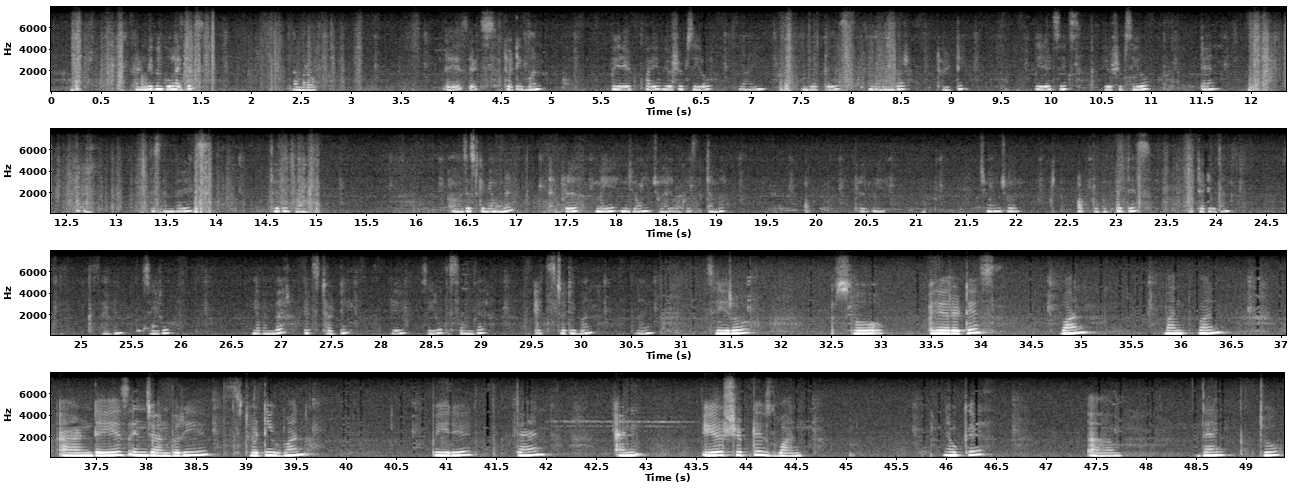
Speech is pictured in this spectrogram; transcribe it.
and we will go like this number of days it's 31 period 5 year shift 0 9 100 days November 30 period 6 year shift 0 10 December is 31 uh, just give me a moment. April May June July August September. April May June July October. It is 31 7 0 November it's 30 8 0 December it's 31 9 0 so here it is. 1 month 1 and days in January 31 period 10 and year shift is 1 okay. Um, then 2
